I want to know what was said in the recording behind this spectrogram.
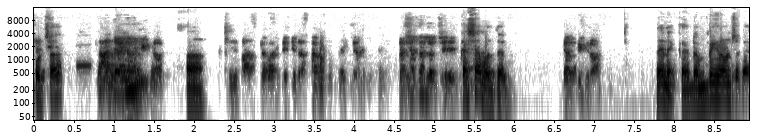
पुढचा? हा. म्हणजे कशाबद्दल? ग्राउंड नाही नाही काय डम्पिंग ग्राउंडचं काय?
